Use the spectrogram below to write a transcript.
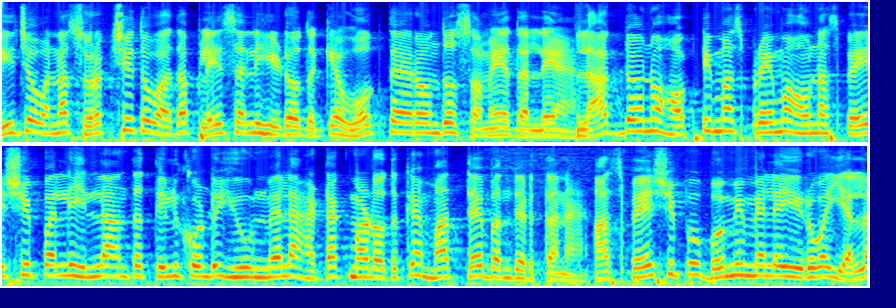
ಬೀಜವನ್ನ ಸುರಕ್ಷಿತವಾದ ಪ್ಲೇಸ್ ಅಲ್ಲಿ ಇಡೋದಕ್ಕೆ ಹೋಗ್ತಾ ಇರೋ ಒಂದು ಸಮಯದಲ್ಲಿ. ಲಾಕ್ ಡೌನ್ ಆಪ್ಟಿಮಸ್ ಪ್ರೈಮು ಅವನ ಸ್ಪೇಸ್ ಶಿಪ್ ಅಲ್ಲಿ ಇಲ್ಲ ಅಂತ ತಿಳ್ಕೊಂಡು ಇವನ್ ಮೇಲೆ ಅಟ್ಯಾಕ್ ಮಾಡೋದಕ್ಕೆ ಮತ್ತೆ ಬಂದಿರ್ತಾನೆ. ಆ ಸ್ಪೇಸ್ ಶಿಪ್ ಭೂಮಿ ಮೇಲೆ ಇರುವ ಎಲ್ಲ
